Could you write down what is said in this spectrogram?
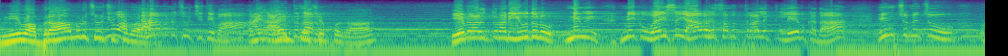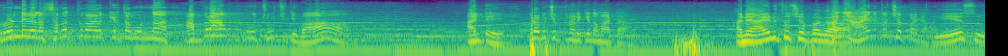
నీవు అబ్రహామును చూచితివా? అబ్రహామును చూచితివా? ఆయన అడుగుతున్నారు చెప్పగా ఏమని అడుగుతున్నారు యూదులు నీవు నీకు వయసు యాభై సంవత్సరాలకి లేవు కదా. ఇంచుమించు రెండు వేల సంవత్సరాల క్రితం ఉన్న అబ్రహామును నువ్వు చూచితివా? అంటే ప్రభు చెప్తున్నాడు కింద మాట. అని ఆయనతో చెప్పగా అని ఆయనతో చెప్పగా యేసు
